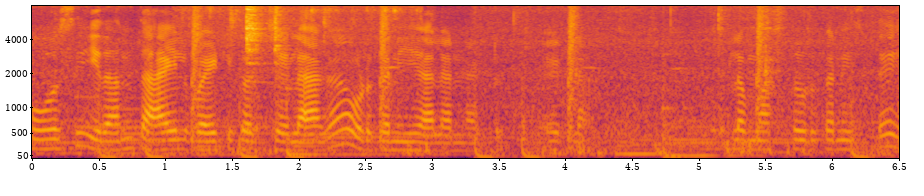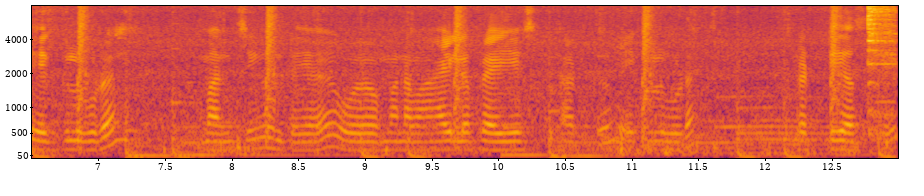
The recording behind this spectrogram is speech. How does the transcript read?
పోసి ఇదంతా ఆయిల్ బయటికి వచ్చేలాగా ఉడకనియాలి అన్నట్టు ఇట్లా ఇట్లా మస్తు ఉడకనిస్తే ఎగ్గులు కూడా మంచిగా ఉంటాయి. మనం ఆయిల్లో ఫ్రై చేసుకున్నట్టు ఎగ్గులు కూడా గట్టిగా వస్తాయి.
